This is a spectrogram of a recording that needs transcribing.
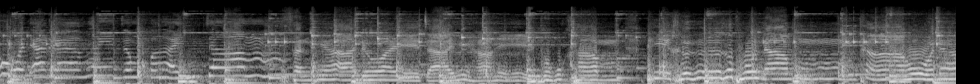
พูดอะไรจงไปจำ สัญญาด้วยใจให้ทุกคำพี่คือผู้นำเท่านา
